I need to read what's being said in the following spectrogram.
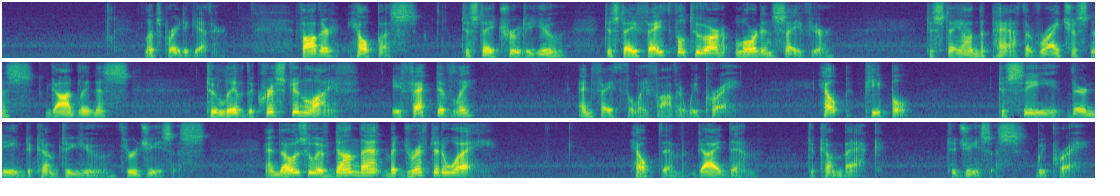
Let's pray together. Father, help us to stay true to you, to stay faithful to our Lord and Savior, to stay on the path of righteousness, godliness, to live the Christian life effectively and faithfully, Father, we pray. Help people to see their need to come to you through Jesus. And those who have done that but drifted away, help them, guide them to come back to Jesus, we pray.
